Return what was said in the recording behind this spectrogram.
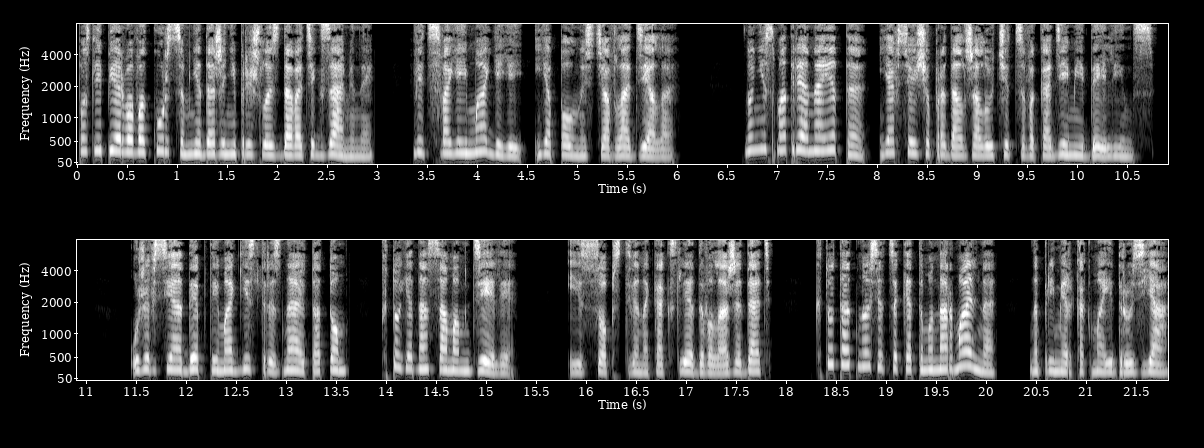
После первого курса мне даже не пришлось сдавать экзамены, ведь своей магией я полностью овладела. Но, несмотря на это, я все еще продолжала учиться в Академии Дейлинс. Уже все адепты и магистры знают о том, кто я на самом деле. И, собственно, как следовало ожидать, кто-то относится к этому нормально, например, как мои друзья,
